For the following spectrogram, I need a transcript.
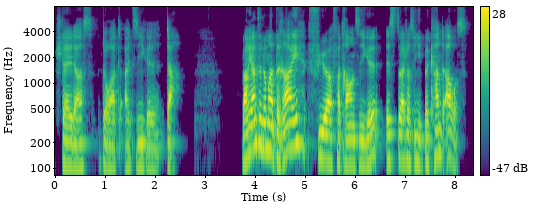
stell das dort als Siegel dar. Variante Nummer drei für Vertrauenssiegel ist so etwas wie bekannt aus.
